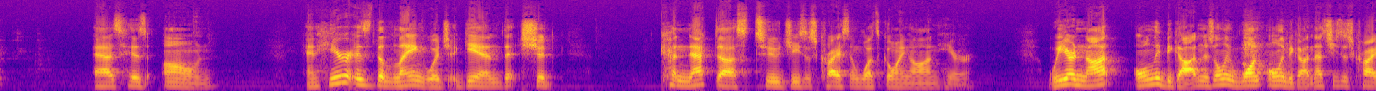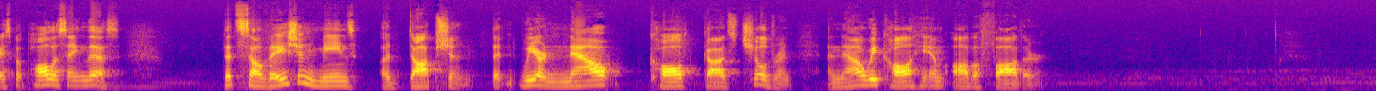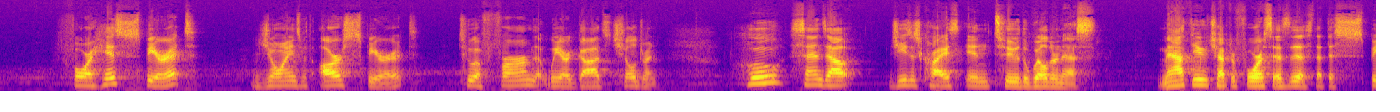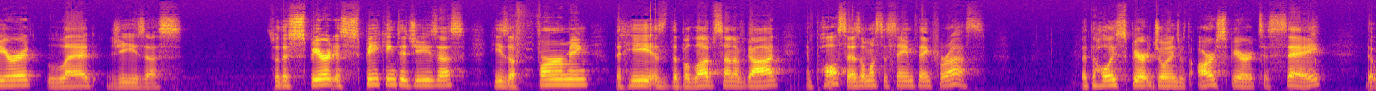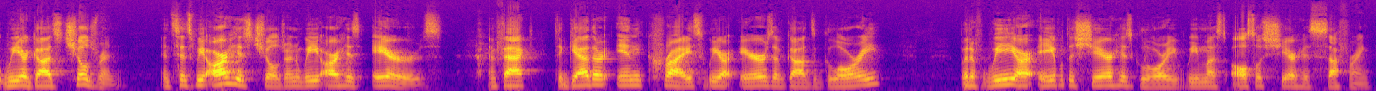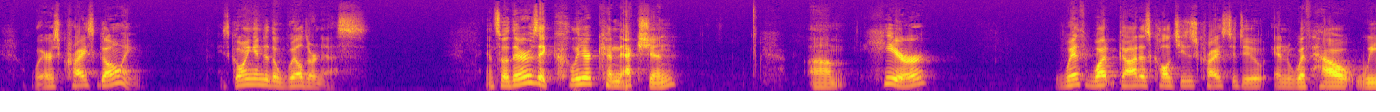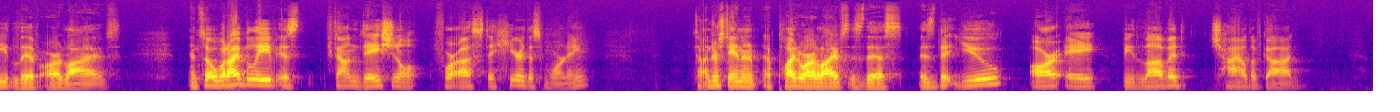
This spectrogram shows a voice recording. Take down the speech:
as His own. And here is the language, again, that should connect us to Jesus Christ and what's going on here. We are not only begotten, there's only one only begotten, that's Jesus Christ. But Paul is saying this that salvation means adoption, that we are now called God's children, and now we call him Abba Father. For his spirit joins with our spirit to affirm that we are God's children. Who sends out Jesus Christ into the wilderness? Matthew chapter 4 says this that the Spirit led Jesus. So the Spirit is speaking to Jesus. He's affirming that he is the beloved Son of God. And Paul says almost the same thing for us that the Holy Spirit joins with our spirit to say that we are God's children. And since we are his children, we are his heirs. In fact, together in Christ, we are heirs of God's glory. But if we are able to share his glory, we must also share his suffering. Where is Christ going? He's going into the wilderness. And so there is a clear connection um, here with what God has called Jesus Christ to do and with how we live our lives. And so, what I believe is foundational for us to hear this morning, to understand and apply to our lives, is this is that you are a beloved child of God,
